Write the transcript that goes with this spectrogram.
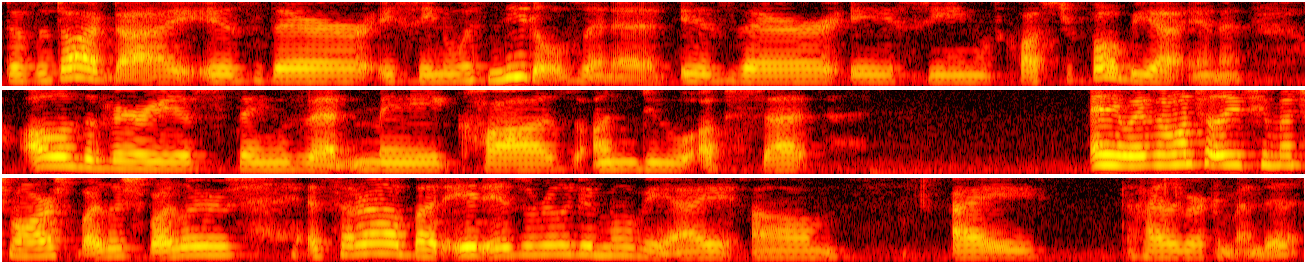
Does the dog die? Is there a scene with needles in it? Is there a scene with claustrophobia in it? All of the various things that may cause undue upset anyways, I won't tell you too much more. Spoilers, spoilers, etc. But it is a really good movie. I um, I highly recommend it.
